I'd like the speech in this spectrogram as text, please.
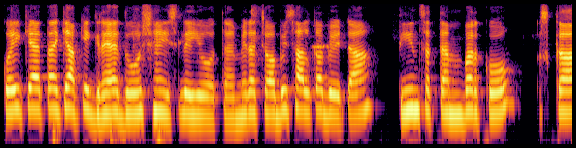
कोई कहता है कि आपके ग्रह दोष हैं, इसलिए ये होता है। मेरा चौबीस साल का बेटा तीन सितंबर को उसका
